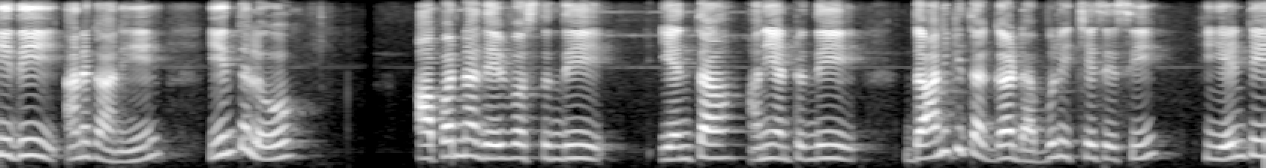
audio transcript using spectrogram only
ఇది అనగానే ఇంతలో అపర్ణాదేవి వస్తుంది. ఎంత? అని అంటుంది. దానికి తగ్గ డబ్బులు ఇచ్చేసేసి ఏంటి?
